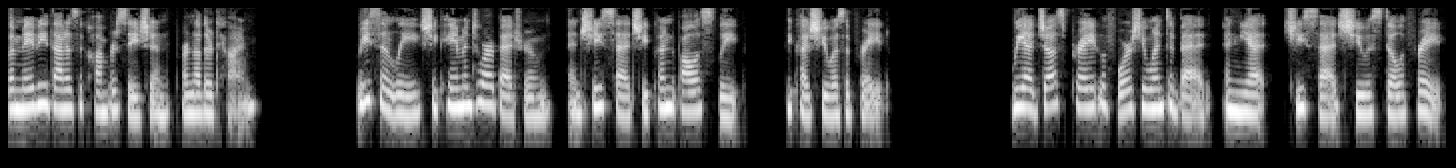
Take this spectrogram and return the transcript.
but maybe that is a conversation for another time. Recently, she came into our bedroom and she said she couldn't fall asleep because she was afraid. We had just prayed before she went to bed, and yet she said she was still afraid.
